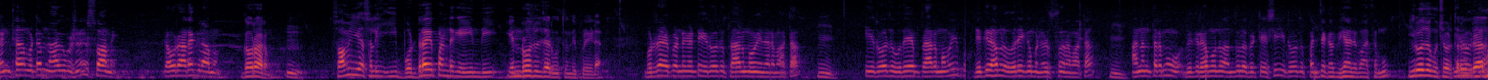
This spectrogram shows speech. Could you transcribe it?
గంఠామఠం నాగభూషణ స్వామి గౌరార గ్రామం. గౌరారం. స్వామి అసలు ఈ బొడ్రాయి పండుగ ఏంది? ఎన్ని రోజులు జరుగుతుంది ఇప్పుడు ఇక్కడ బుడ్రాయి పండుగ అంటే ఈరోజు ప్రారంభమైందనమాట ఈ రోజు ఉదయం ప్రారంభమై విగ్రహంలో ఊరేగింపు నడుస్తుందన్నమాట అనంతరము విగ్రహమును అందులో పెట్టేసి ఈ రోజు పంచగవ్యాది వాసము ఈ రోజు కూర్చోబెడతారు విగ్రహాలు?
